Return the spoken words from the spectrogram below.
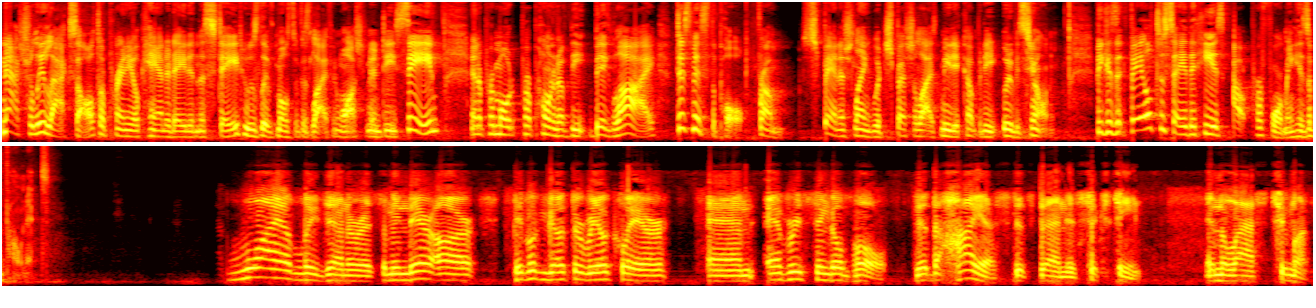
Naturally, Laxalt, a perennial candidate in the state who's lived most of his life in Washington, D.C., and a promote, proponent of the big lie, dismissed the poll from Spanish language specialized media company Univision because it failed to say that he is outperforming his opponent. Wildly generous. I mean, there are people can go through real clear, and every single poll, the, the highest it's been is 16 in the last two months.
